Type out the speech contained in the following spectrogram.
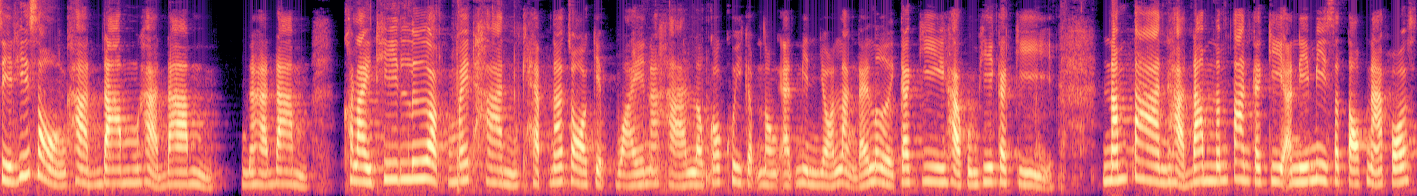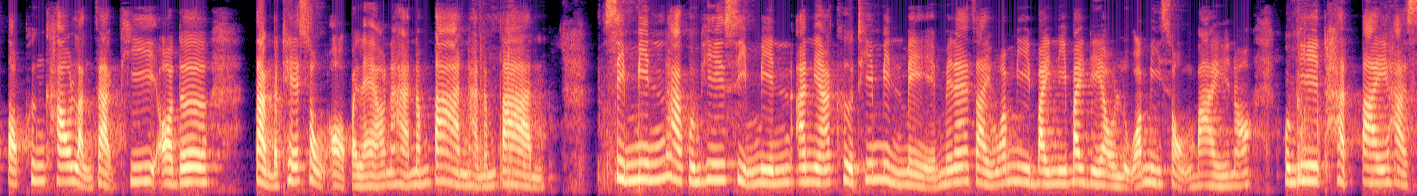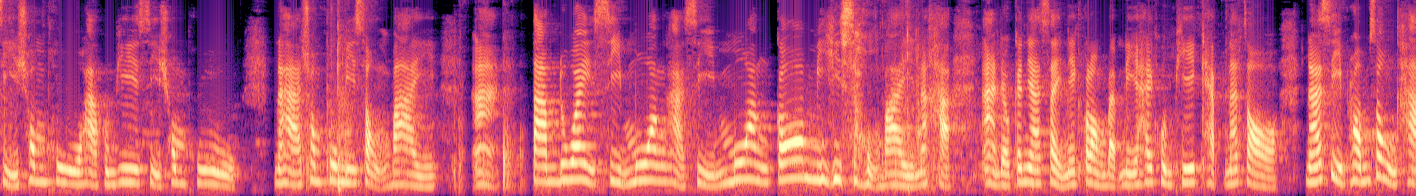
สีที่2ค่ะดำค่ะดำ นะคะดำใครที่เลือกไม่ทันแคปหน้าจอเก็บไว้นะคะ แล้วก็คุยกับน้องแอดมินย้อนหลังได้เลยกะกีค่ะ คุณพี่กะกี น้ำตาลค่ะดำน้ำตาลกะกี อันนี้มีสต็อกนะ เพราะสต็อกเพิ่งเข้าหลังจากที่ออเดอร์ ต่างประเทศส่งออกไปแล้วนะคะน้ำตาลค่ะน้ำตาลสีมินค่ะคุณพี่สีมินอันนี้คือที่มินเมย์ไม่แน่ใจว่ามีใบนี้ใบเดียวหรือว่ามีสองใบเนาะคุณพี่ถัดไปค่ะสีชมพูค่ะคุณพี่สีชมพูนะคะชมพูมีสองใบอะตามด้วยสีม่วงค่ะ สีม่วงก็มีสองใบนะคะอะเดี๋ยวกัญญาใส่ในกล่องแบบนี้ให้คุณพี่แคปหน้าจอนะสีพร้อมส่งค่ะ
